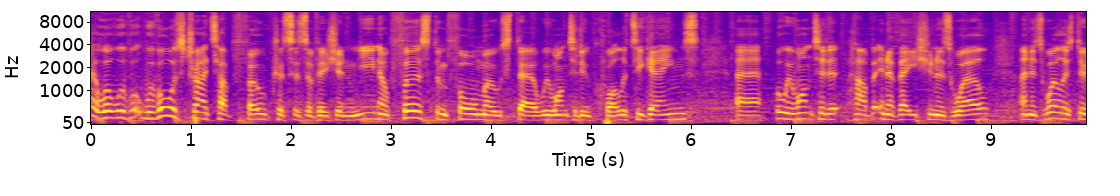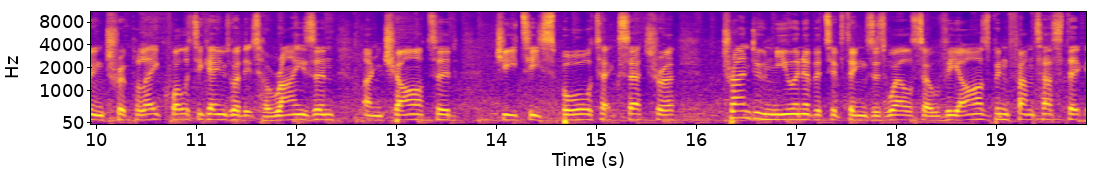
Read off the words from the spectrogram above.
Yeah, well, we've, we've always tried to have focus as a vision. You know, first and foremost, uh, we want to do quality games, uh, but we want to have innovation as well. And as well as doing AAA quality games, whether it's Horizon, Uncharted, GT Sport, etc., try and do new innovative things as well. So VR's been fantastic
